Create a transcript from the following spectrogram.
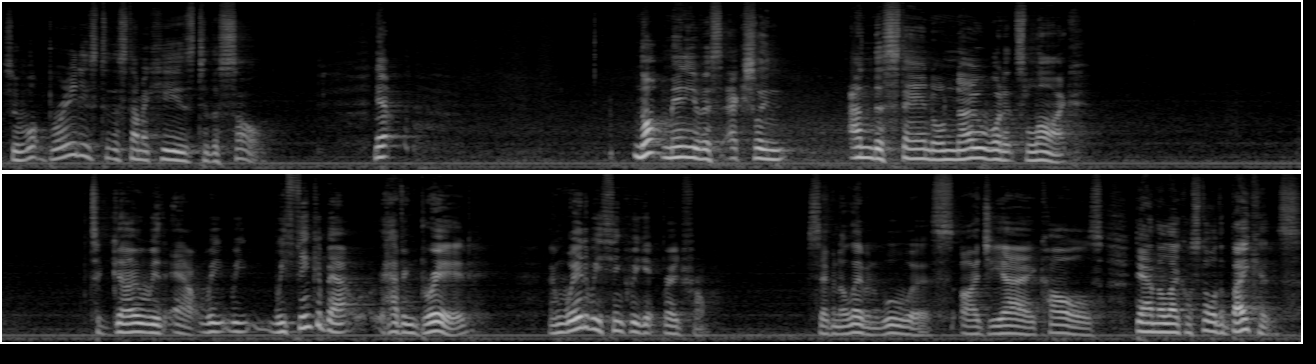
So, what bread is to the stomach, he is to the soul. Now, not many of us actually understand or know what it's like to go without. We, we, we think about having bread, and where do we think we get bread from? 7 Eleven, Woolworths, IGA, Coles, down the local store, the bakers.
